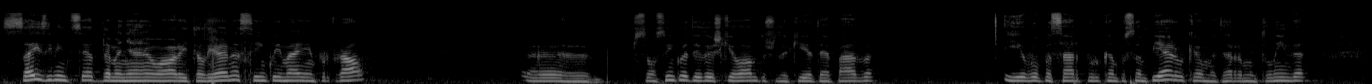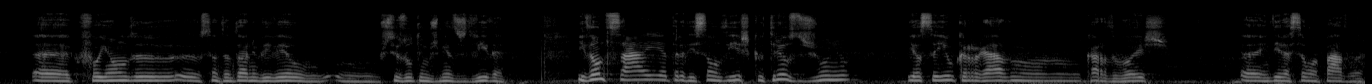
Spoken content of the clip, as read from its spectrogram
6 e 27 da manhã, hora italiana, 5 e meia em Portugal. Uh, são 52 km daqui até Pádua e eu vou passar por Campo San Piero, que é uma terra muito linda, que foi onde Santo António viveu os seus últimos meses de vida e de onde sai a tradição diz que o 13 de junho ele saiu carregado num carro de bois em direção a Pádua.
